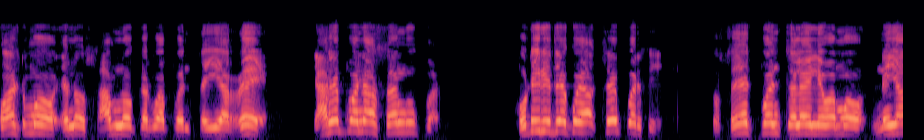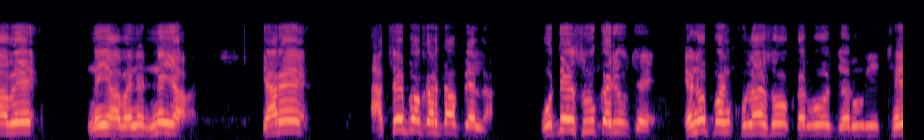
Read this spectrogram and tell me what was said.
કોર્ટમાં એનો સામનો કરવા પણ તૈયાર રહે. જ્યારે પણ આ સંઘ ઉપર ખોટી રીતે કોઈ આક્ષેપ કરશે, તો સહેજ પણ ચલાવી લેવામાં નહીં આવે નહીં આવે ને નહીં આવે. ત્યારે આક્ષેપો કરતા પહેલા પોતે શું કર્યું છે, એનો પણ ખુલાસો કરવો જરૂરી છે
